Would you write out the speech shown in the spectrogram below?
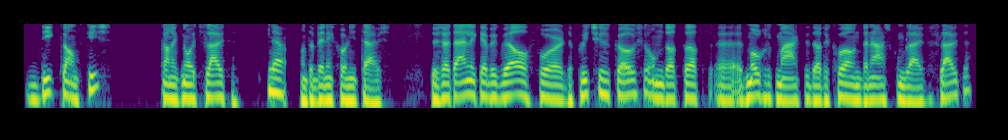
die kant kies, kan ik nooit fluiten. Ja. Want dan ben ik gewoon niet thuis. Dus uiteindelijk heb ik wel voor de politie gekozen, omdat dat uh, het mogelijk maakte dat ik gewoon daarnaast kon blijven fluiten.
